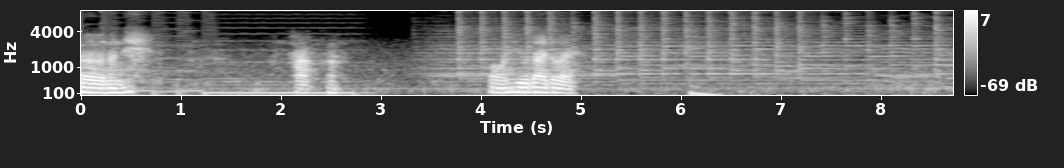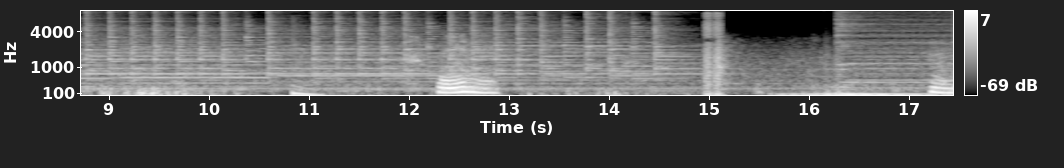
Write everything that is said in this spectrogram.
อเออพักแป๊บนึงก่อนที่เออนั่นนี่พักอะอ๋อฮิวได้ด้วยนี่อืม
